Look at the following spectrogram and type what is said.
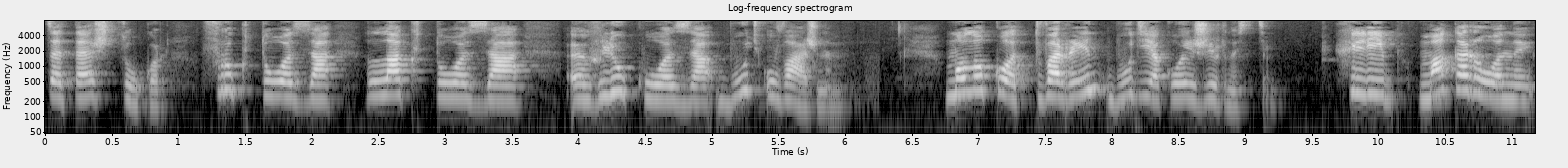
це теж цукор. Фруктоза, лактоза, е, глюкоза. Будь уважним. Молоко тварин будь-якої жирності. Хліб, макарони,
